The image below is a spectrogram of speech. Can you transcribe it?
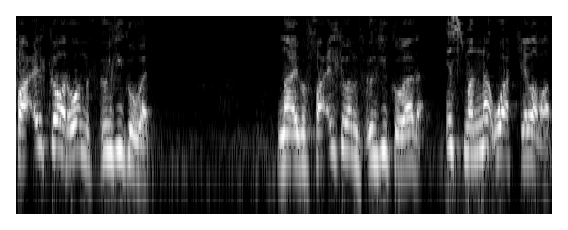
faacilkii hore waa mafcuulkii koowaad naaibu faacilkii waa mafcuulkii koowaada ismanna waa kii labaad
